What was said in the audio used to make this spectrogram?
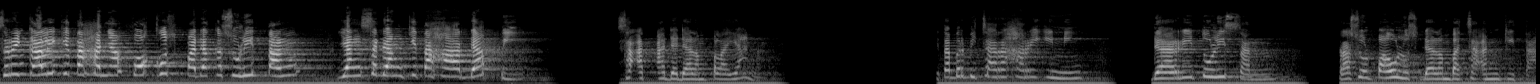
Seringkali kita hanya fokus pada kesulitan yang sedang kita hadapi saat ada dalam pelayanan. Kita berbicara hari ini dari tulisan Rasul Paulus dalam bacaan kita.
